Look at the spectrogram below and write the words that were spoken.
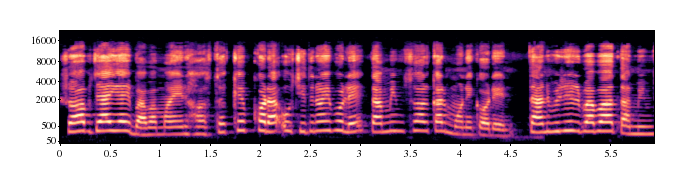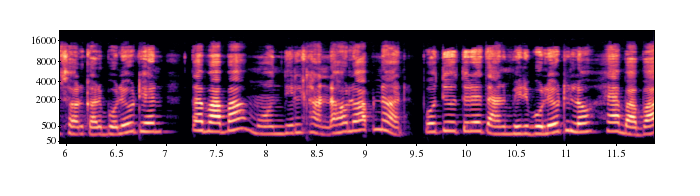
সব জায়গায় বাবা মায়ের হস্তক্ষেপ করা উচিত নয় বলে তামিম সরকার মনে করেন। তানভীরের বাবা তামিম সরকার বলে ওঠেন, তা বাবা, মন দিল ঠান্ডা হলো আপনার? প্রতি উত্তরে তানভীর বলে উঠল হ্যাঁ বাবা।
